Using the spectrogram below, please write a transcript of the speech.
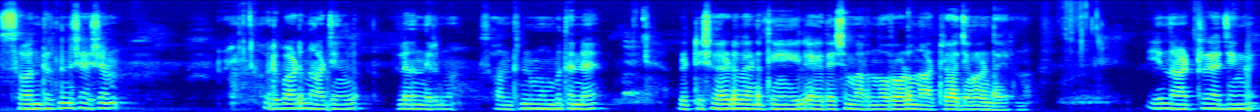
സ്വാതന്ത്ര്യത്തിന് ശേഷം ഒരുപാട് നാട്യങ്ങൾ നിലനിന്നിരുന്നു. സ്വാതന്ത്ര്യത്തിന് മുമ്പ് തന്നെ ബ്രിട്ടീഷുകാരുടെ ഭരണത്തിൽ ഏകദേശം അറുന്നൂറോളം നാട്ടുരാജ്യങ്ങളുണ്ടായിരുന്നു ഈ നാട്ടുരാജ്യങ്ങൾ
